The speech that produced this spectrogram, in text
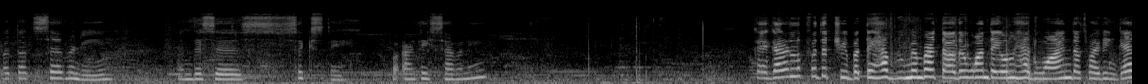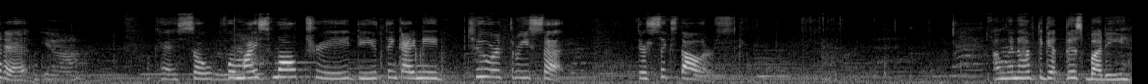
but that's seventy, and this is sixty. But are they seventy? Okay, I gotta look for the tree, but they have. Remember at the other one, they only had one. That's why I didn't get it. Yeah. Okay, so for my small tree, do you think I need two or three set? They're six dollars. I'm gonna have to get this, buddy.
